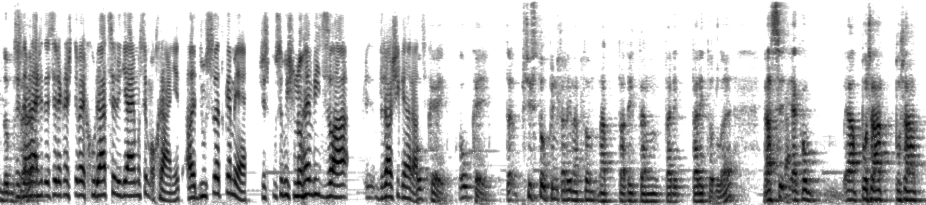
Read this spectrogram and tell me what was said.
Dobře. To znamená, že ty si řekneš, ty chudáci lidi, já je musím ochránit, ale důsledkem je, že způsobíš mnohem víc zla v další generaci. OK, OK. T- přistoupím tady na, to, na tady, ten, tady, tady tohle. Já si tak. jako, já pořád, pořád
